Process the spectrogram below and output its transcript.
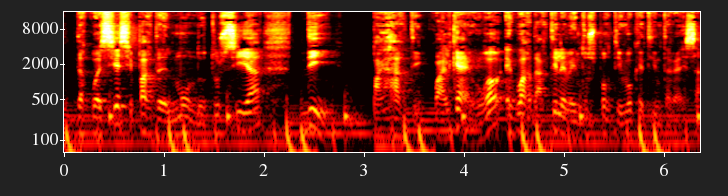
da qualsiasi parte del mondo tu sia di pagarti qualche euro e guardarti l'evento sportivo che ti interessa.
